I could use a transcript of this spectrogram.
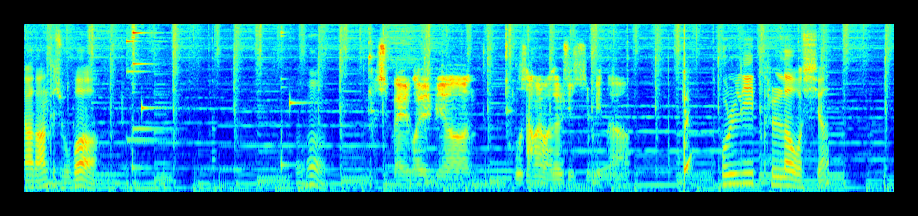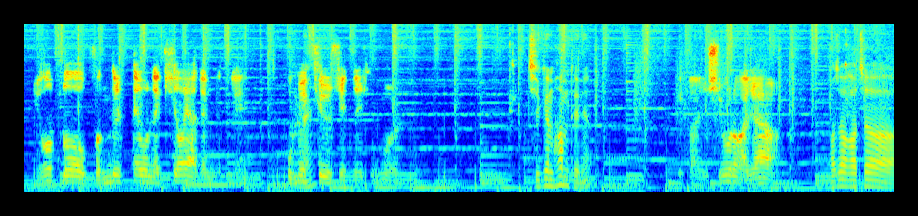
야 나한테 줘봐 오호 다시 말 걸면 보상을 받을 수 있습니다. 폴리플라워 씨앗? 이것도 건들 때문에 키워야 되는데 봄에 그래? 키울 수 있는 식물. 지금 하면 되냐? 그러니까 씌우러 가자. 가자 가자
